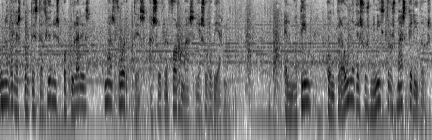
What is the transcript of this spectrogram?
una de las contestaciones populares más fuertes a sus reformas y a su gobierno. El motín contra uno de sus ministros más queridos,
